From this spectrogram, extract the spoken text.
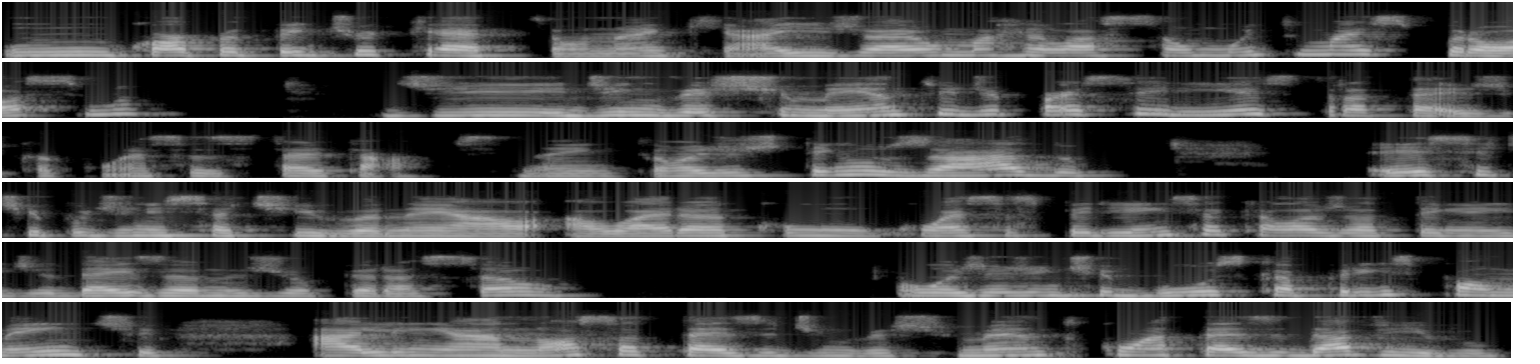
um corporate venture capital, né? Que aí já é uma relação muito mais próxima de, de investimento e de parceria estratégica com essas startups. Né? Então, a gente tem usado esse tipo de iniciativa, né? A, a Waira, com, com essa experiência que ela já tem aí de 10 anos de operação, hoje a gente busca principalmente alinhar a nossa tese de investimento com a tese da Vivo.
